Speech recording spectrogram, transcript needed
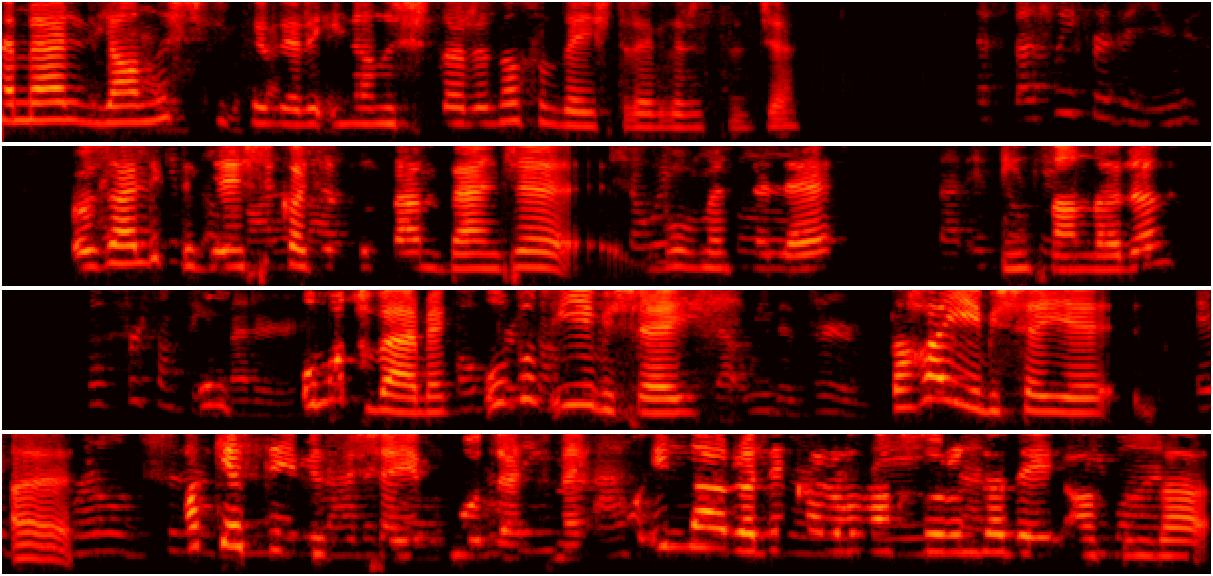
temel yanlış fikirleri, inanışları nasıl değiştirebiliriz sizce? Özellikle gençlik about açısından bence bu mesele insanların umut vermek. Umut iyi bir şey. Daha iyi bir şeyi e, hak ettiğimiz bir şeyi umut etmek. Bu illa radikal olmak zorunda değil aslında.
